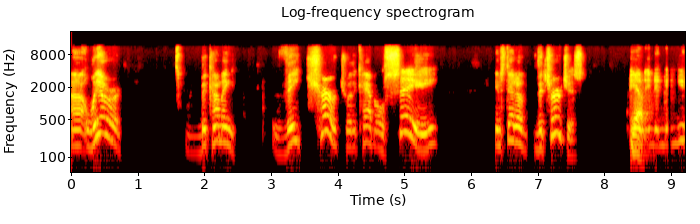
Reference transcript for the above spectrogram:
uh, we are becoming the church with a capital C instead of the churches. Yeah. And it- it- you,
